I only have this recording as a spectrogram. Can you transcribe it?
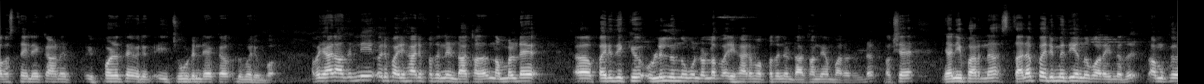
അവസ്ഥയിലേക്കാണ് ഇപ്പോഴത്തെ ഒരു ഈ ചൂടിന്റെയൊക്കെ ഇത് വരുമ്പോൾ അപ്പോൾ ഞാൻ അതിന് ഒരു പരിഹാരം ഇപ്പം തന്നെ ഉണ്ടാക്കാതെ നമ്മളുടെ പരിധിക്ക് ഉള്ളിൽ നിന്നുകൊണ്ടുള്ള പരിഹാരം അപ്പം തന്നെ ഉണ്ടാക്കാമെന്ന് ഞാൻ പറഞ്ഞിട്ടുണ്ട്. പക്ഷേ ഞാൻ ഈ പറഞ്ഞ സ്ഥലപരിമിതി എന്ന് പറയുന്നത് നമുക്ക്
